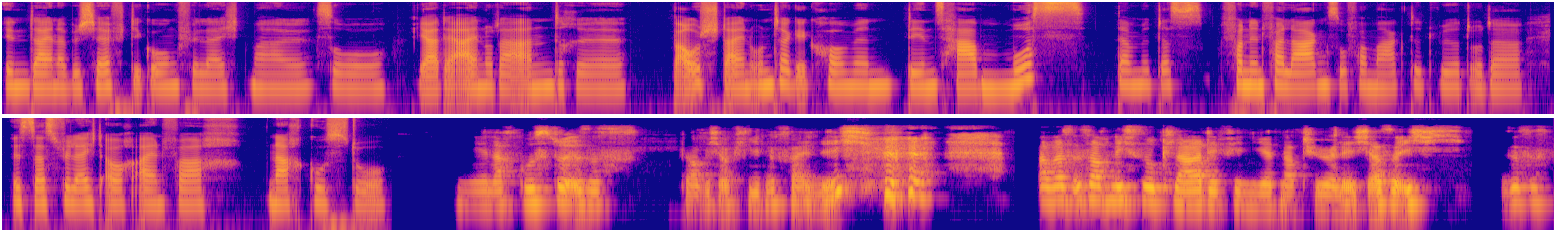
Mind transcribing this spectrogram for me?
in deiner Beschäftigung vielleicht mal so, ja, der ein oder andere Baustein untergekommen, den es haben muss, damit das von den Verlagen so vermarktet wird? Oder ist das vielleicht auch einfach nach Gusto? Nee, nach Gusto ist es, glaube ich, auf jeden Fall nicht. Aber es ist auch nicht so klar definiert natürlich. Also ich, das ist,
